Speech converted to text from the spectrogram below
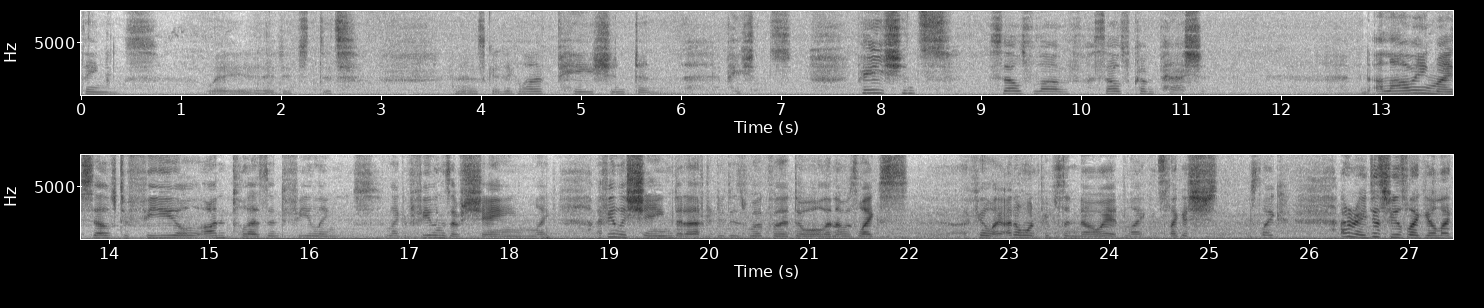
things. It's, it's, you it's going to take a lot of patience and patience, patience, self-love, self-compassion allowing myself to feel unpleasant feelings like feelings of shame like I feel ashamed that I have to do this work for the dole, and I was like I feel like I don't want people to know it like it's like a it's like I don't know it just feels like you're like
